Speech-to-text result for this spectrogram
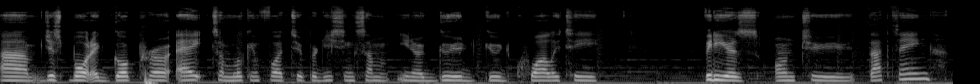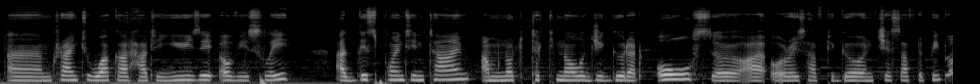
Um, just bought a GoPro 8 so I'm looking forward to producing some you know good good quality videos onto that thing. Um trying to work out how to use it obviously. At this point in time i'm not technology good at all so i always have to go and chase after people.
